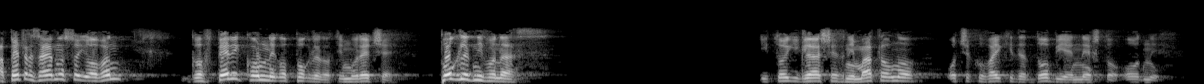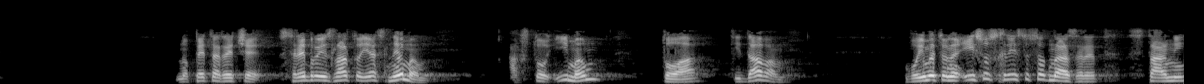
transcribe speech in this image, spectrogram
А Петр заедно со Јован го впери кон него погледот и му рече, погледни во нас. И тој ги гледаше внимателно, очекувајќи да добие нешто од нив. Но Петар рече, сребро и злато јас немам, а што имам, тоа ти давам. Во името на Исус Христос од Назарет, стани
